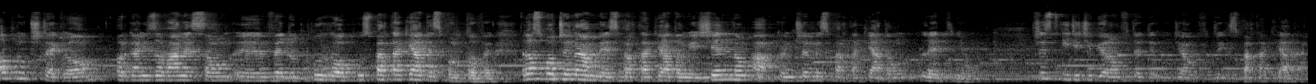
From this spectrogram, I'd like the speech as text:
Oprócz tego organizowane są y, według pół roku spartakiady sportowe. Rozpoczynamy spartakiadą jesienną, a kończymy spartakiadą letnią. Wszystkie dzieci biorą wtedy udział w tych spartakiadach.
